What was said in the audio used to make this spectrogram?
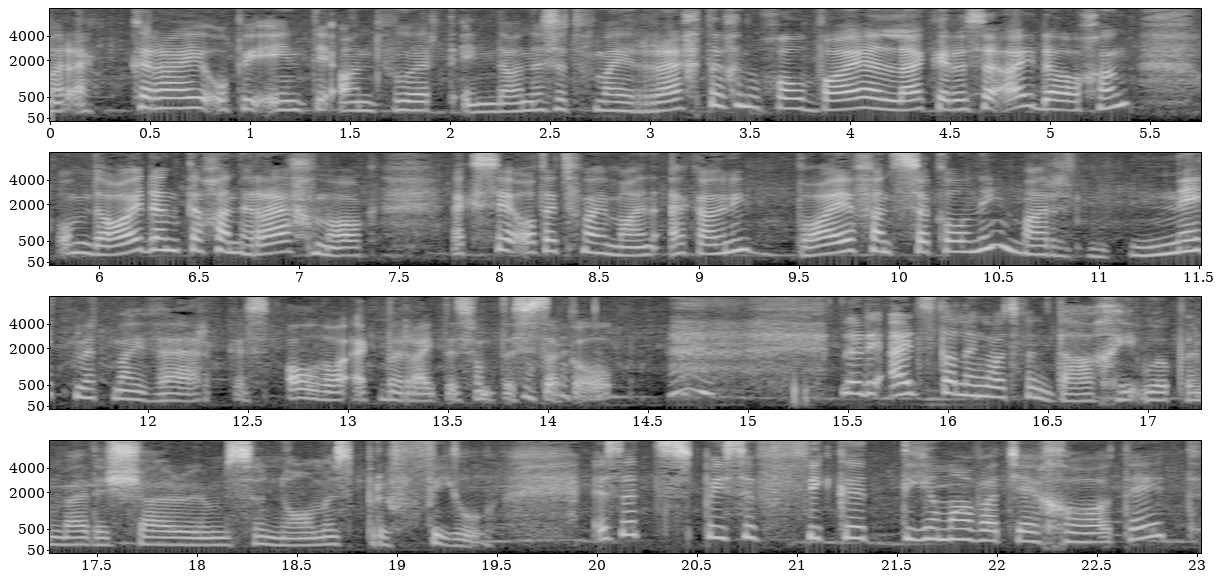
maar ek kry op die end die antwoord en dan is dit vir my regtig nogal baie lekker. Dis 'n uitdaging om daai ding te gaan regmaak. Ek sê altyd vir my man, ek hou nie baie van sukkel nie, maar net met my werk is alwaar ek bereid is om te sukkel. nou die uitstalling wat vandag hier open by the showroom se naam is Profiel. Is dit spesifieke tema wat jy gehad het?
